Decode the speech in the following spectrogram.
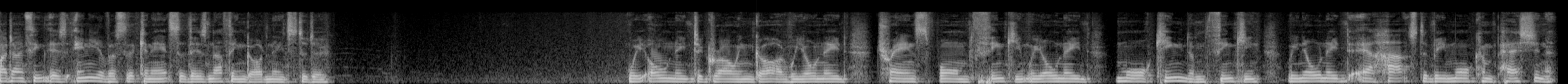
I don't think there's any of us that can answer there's nothing God needs to do. We all need to grow in God. We all need transformed thinking. We all need more kingdom thinking. We all need our hearts to be more compassionate.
